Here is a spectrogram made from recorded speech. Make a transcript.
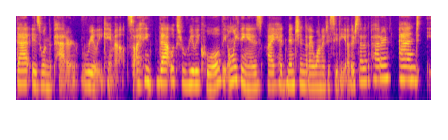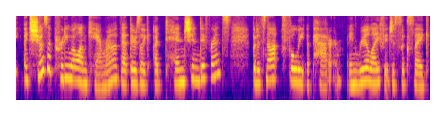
that is when the pattern really came out. So I think that looks really cool. The only thing is I had mentioned that I wanted to see the other side of the pattern and it shows up pretty well on camera that there's like a tension difference, but it's not fully a pattern. In real life, it just looks like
